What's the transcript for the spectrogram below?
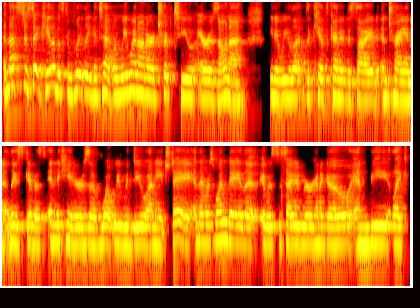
And that's just it. Caleb is completely content. When we went on our trip to Arizona, you know, we let the kids kind of decide and try and at least give us indicators of what we would do on each day. And there was one day that it was decided we were going to go and be like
